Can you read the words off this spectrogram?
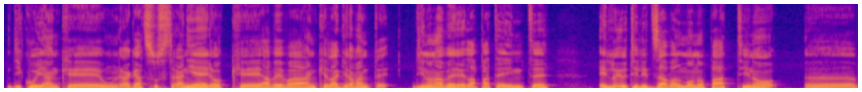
di cui anche un ragazzo straniero che aveva anche l'aggravante di non avere la patente e lui utilizzava il monopattino eh,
